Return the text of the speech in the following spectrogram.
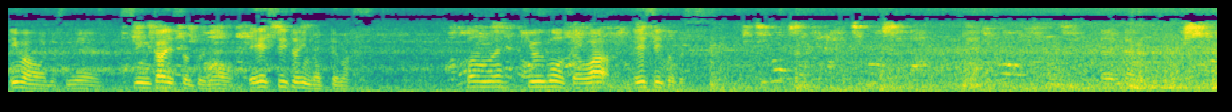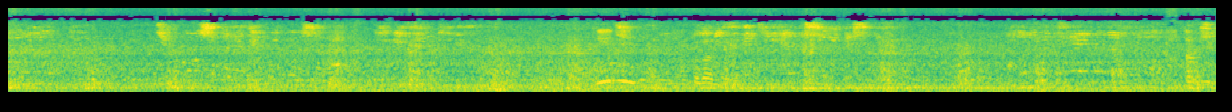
今はですね、新快速の A シートに乗ってます。このね、9号車は A シートです。です。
